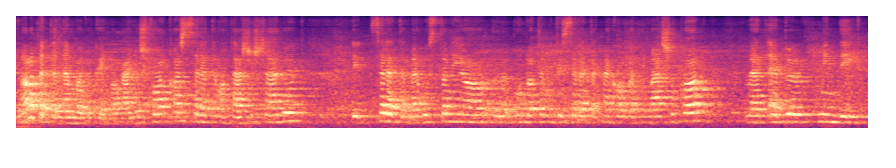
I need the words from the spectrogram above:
Én alapvetően nem vagyok egy magányos farkas, szeretem a társaságot, én szeretem megosztani a gondolatomat, és szeretek meghallgatni másokat, mert ebből mindig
